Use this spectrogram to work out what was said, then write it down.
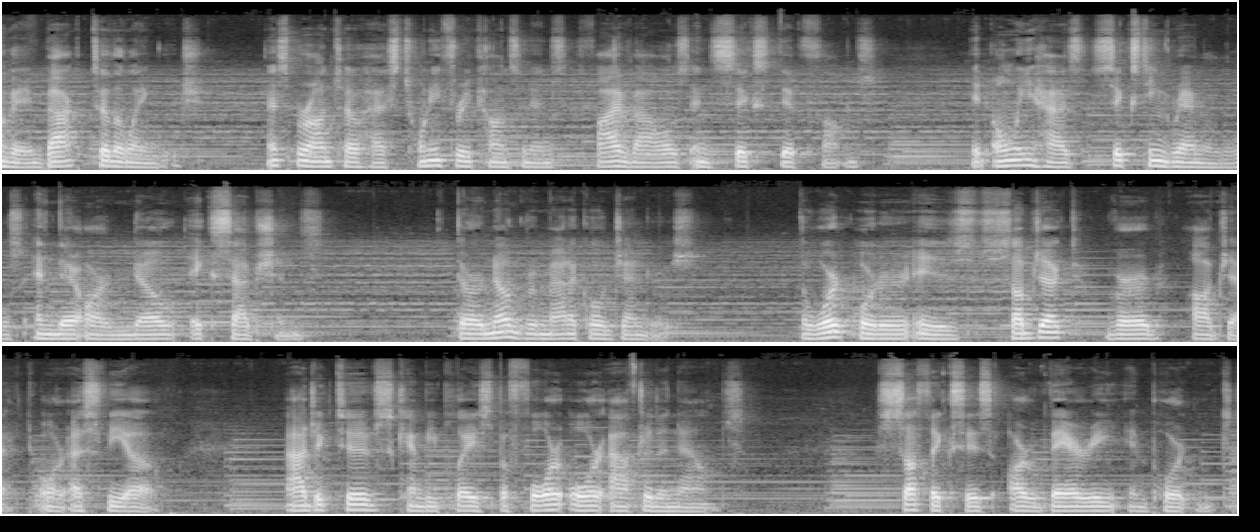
Okay, back to the language. Esperanto has 23 consonants, 5 vowels, and 6 diphthongs. It only has 16 grammar rules and there are no exceptions. There are no grammatical genders. The word order is subject, verb, object, or SVO. Adjectives can be placed before or after the nouns. Suffixes are very important.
